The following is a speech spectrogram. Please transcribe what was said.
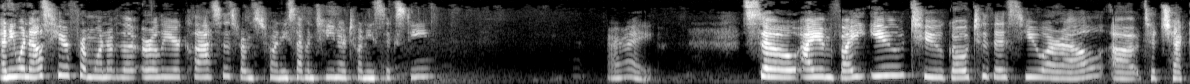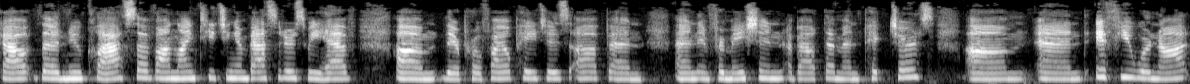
Anyone else here from one of the earlier classes from 2017 or 2016? All right. So I invite you to go to this URL uh, to check out the new class of online teaching ambassadors. We have um, their profile pages up and, and information about them and pictures. Um, and if you were not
